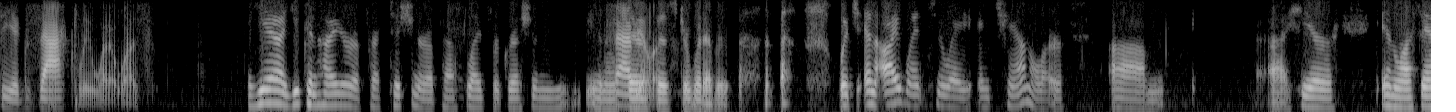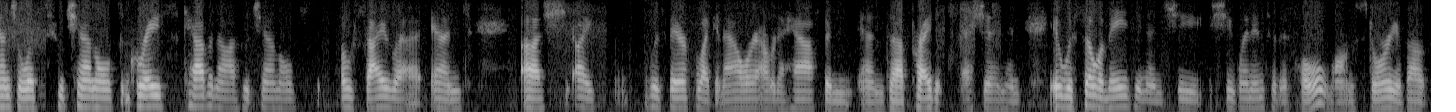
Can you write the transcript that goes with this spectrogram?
see exactly what it was. Yeah, you can hire a practitioner, a past life regression, you know, Fabulous. therapist or whatever. Which, and I went to a a channeler um, uh, here in Los Angeles who channels Grace Kavanaugh, who channels Osira, and uh, she, I was there for like an hour, hour and a half, and and uh, private session, and it was so amazing. And she she went into this whole long story about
